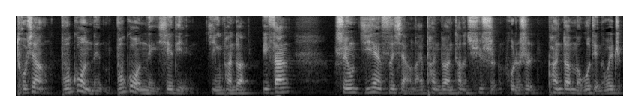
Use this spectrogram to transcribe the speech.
图像不过哪不过哪些点进行判断；第三是用极限思想来判断它的趋势，或者是判断某个点的位置。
